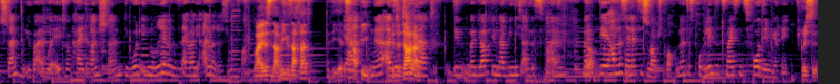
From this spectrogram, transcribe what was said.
standen, überall wo El Torcal dran stand, die wurden ignoriert und sind einfach in die andere Richtung gefahren. weil das Navi gesagt hat, bitte jetzt abbiegen. Ne? Also, Bitte da lang. gesagt, dem, man glaubt dem Navi nicht alles, vor allem, weil Ja. wir haben das ja letztes schon mal besprochen. Ne? Das Problem sitzt meistens vor dem Gerät. Richtig.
